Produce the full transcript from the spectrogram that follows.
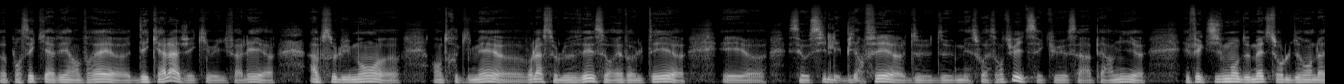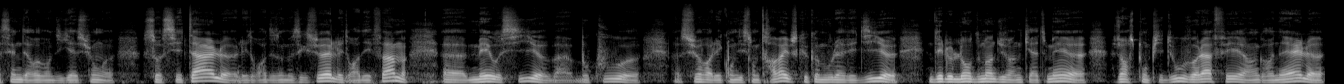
euh, pensaient qu'il y avait un vrai euh, décalage et qu'il fallait euh, absolument, euh, entre guillemets, euh, voilà, se lever, se révolter. euh, et euh, c'est aussi les bienfaits de, de mai 68, c'est que ça a permis euh, effectivement de mettre sur le devant de la scène des revendications euh, sociétales, euh, les droits des homosexuels, les droits des femmes, euh, mais aussi euh, bah, beaucoup euh, sur les conditions de travail, parce que comme vous l'avez dit, euh, dès le lendemain du 24 mai, euh, Georges Pompidou voilà, fait un Grenelle,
